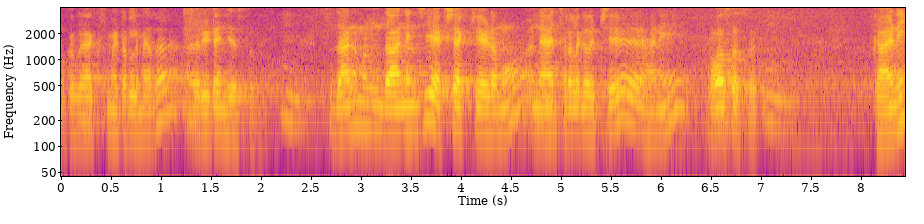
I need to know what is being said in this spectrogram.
ఒక వ్యాక్స్ మీటర్ల మీద అది రిటర్న్ చేస్తుంది. సో దాన్ని మనం దాని నుంచి ఎక్స్ట్రాక్ట్ చేయడము న్యాచురల్గా వచ్చే హనీ ప్రాసెస్. కానీ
